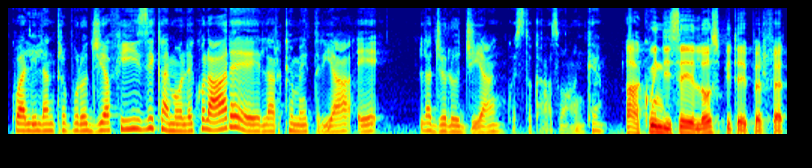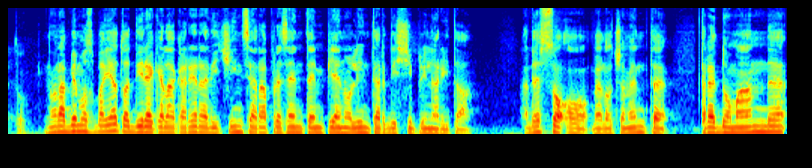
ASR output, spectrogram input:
quali l'antropologia fisica e molecolare e l'archeometria e la geologia in questo caso anche. Ah, quindi sei l'ospite perfetto. Non abbiamo sbagliato a dire che la carriera di Cinzia rappresenta in pieno l'interdisciplinarità. Adesso ho velocemente tre domande,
